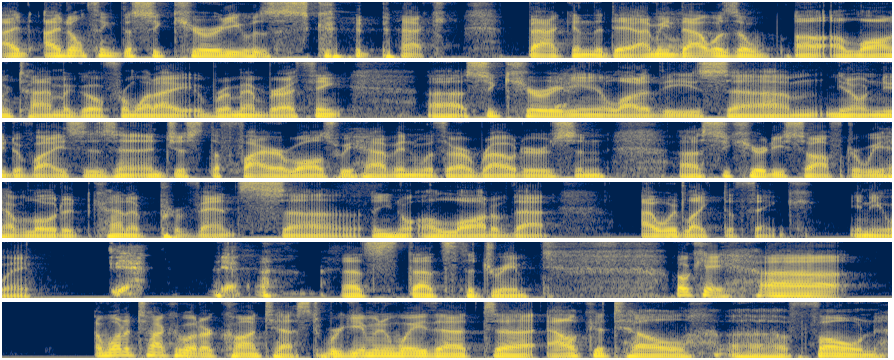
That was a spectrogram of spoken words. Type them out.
I, I don't think the security was as good back back in the day. I mean, that was a, a long time ago from what I remember. I think uh, security in a lot of these um, you know new devices and, and, just the firewalls we have in with our routers and uh, security software we have loaded kind of prevents uh, you know a lot of that. I would like to think anyway. Yeah, yeah, that's that's the dream. Okay. Uh, I want to talk about our contest. We're giving away that uh, Alcatel uh, phone.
